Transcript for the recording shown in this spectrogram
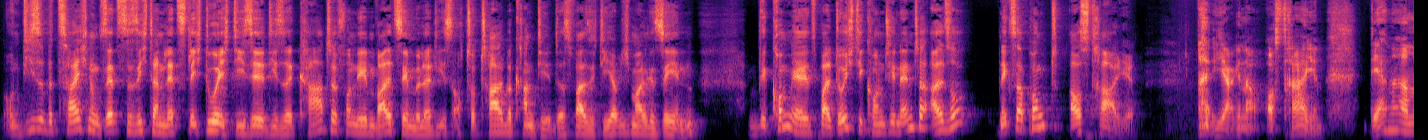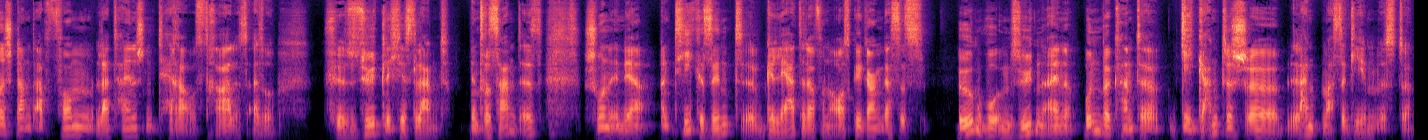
Und diese Bezeichnung setzte sich dann letztlich durch. Diese, diese Karte von dem Waldseemüller, die ist auch total bekannt. Die, das weiß ich, die habe ich mal gesehen. Wir kommen ja jetzt bald durch die Kontinente. Also, nächster Punkt, Australien. Ja, genau, Australien. Der Name stammt ab vom lateinischen Terra Australis, also für südliches Land. Interessant ist, schon in der Antike sind äh, Gelehrte davon ausgegangen, dass es irgendwo im Süden eine unbekannte, gigantische Landmasse geben müsste.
